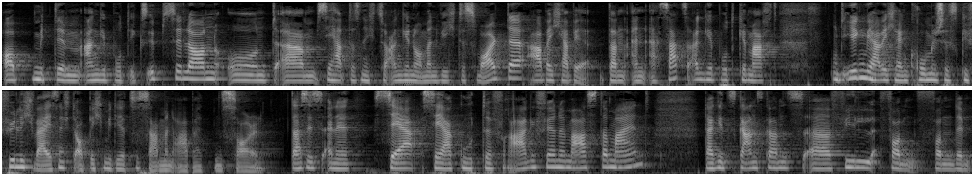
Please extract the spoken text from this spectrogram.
ob mit dem Angebot XY und ähm, sie hat das nicht so angenommen, wie ich das wollte, aber ich habe dann ein Ersatzangebot gemacht und irgendwie habe ich ein komisches Gefühl, ich weiß nicht, ob ich mit ihr zusammenarbeiten soll. Das ist eine sehr, sehr gute Frage für eine Mastermind. Da geht's ganz, ganz äh, viel von, von dem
